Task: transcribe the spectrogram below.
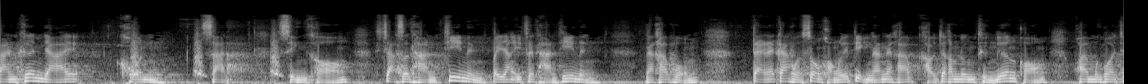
การเคลื่อนย้าย คน สัตว์ สิ่งของจากสถานที่หนึ่งไปยังอีกสถานที่หนึ่งนะครับผมแต่ในการขนส่งของโลจิสติกนั้นนะครับ เขาจะคำนึงถึงเรื่องของความพึงพอใจ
